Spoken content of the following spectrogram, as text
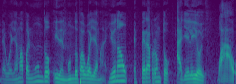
de Guayama para el mundo y del mundo para Guayama. You know, espera pronto, ayer y hoy. ¡Wow!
